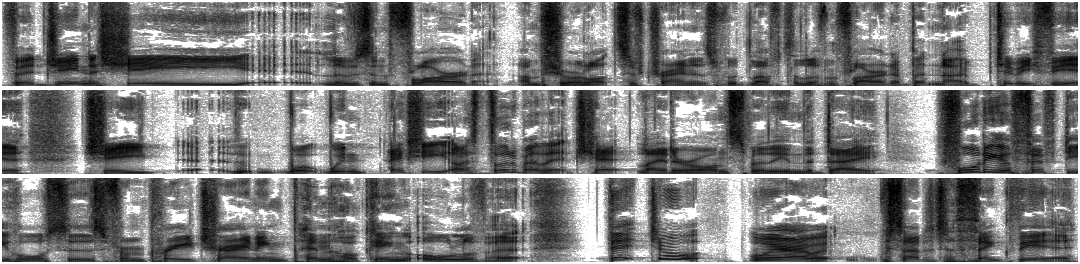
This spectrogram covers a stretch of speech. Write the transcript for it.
for Gina, she lives in Florida. I'm sure lots of trainers would love to live in Florida, but no. To be fair, she when actually I thought about that chat later on, Smithy, in the day. 40 or 50 horses from pre-training, pin hooking, all of it. That where I started to think there.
